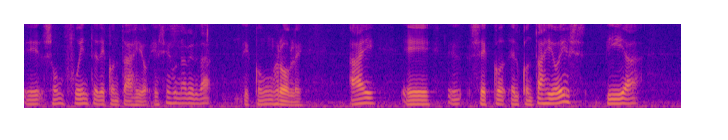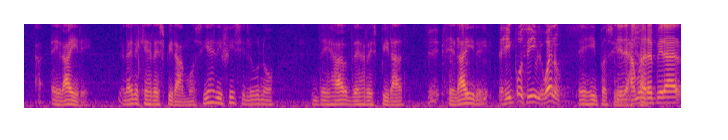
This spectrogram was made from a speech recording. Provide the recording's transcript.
eh, son fuente de contagio. Esa es una verdad eh, con un roble. Hay, eh, el contagio es vía el aire, el aire que respiramos. Y es difícil uno dejar de respirar el aire. Es imposible. Bueno, es imposible. Si dejamos de respirar,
